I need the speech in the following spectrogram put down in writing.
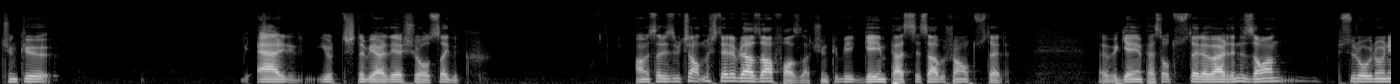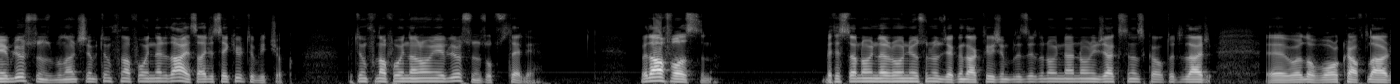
Çünkü eğer yurt dışında bir yerde yaşıyor olsaydık ama mesela bizim için 60 TL biraz daha fazla. Çünkü bir Game Pass hesabı şu an 30 TL. Ee, bir Game Pass 30 TL verdiğiniz zaman bir sürü oyun oynayabiliyorsunuz. Bunların içinde bütün FNAF oyunları dahil. Sadece Security Breach yok. Bütün FNAF oyunlarını oynayabiliyorsunuz 30 TL. Ve daha fazlasını. Bethesda'nın oyunlarını oynuyorsunuz. Yakında Activision Blizzard'ın oyunlarını oynayacaksınız. Call of Duty'ler, e, World of Warcraft'lar,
